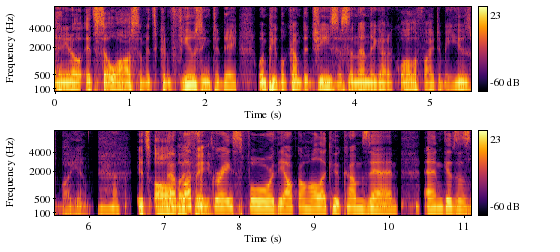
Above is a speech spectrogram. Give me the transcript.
And, you know, it's so awesome. It's confusing today when people come to Jesus and then they got to qualify to be used by him. It's all I have by lots faith. of grace for the alcoholic who comes in and gives his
